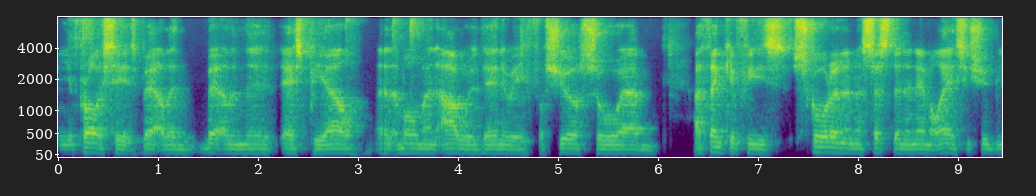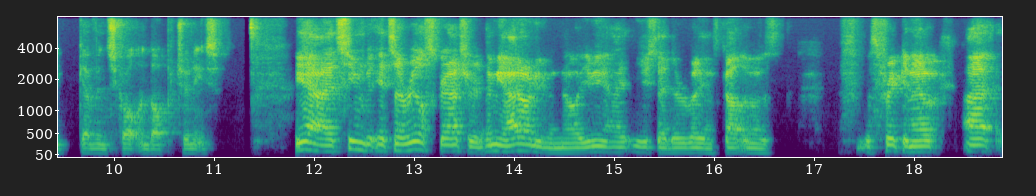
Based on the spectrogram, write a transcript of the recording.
you probably say it's better than better than the SPL at the moment. I would anyway for sure. So. Um, I think if he's scoring and assisting in MLS, he should be given Scotland opportunities. Yeah, it seemed it's a real scratcher. I mean, I don't even know. You mean I, you said everybody in Scotland was was freaking out. Uh,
